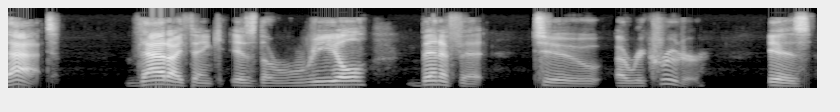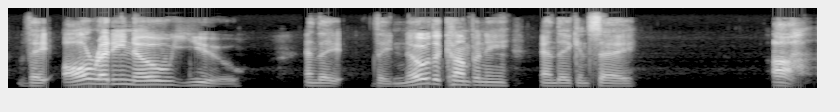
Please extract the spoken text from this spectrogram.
That that I think is the real benefit to a recruiter is they already know you and they they know the company and they can say ah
